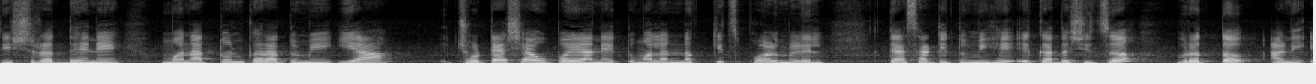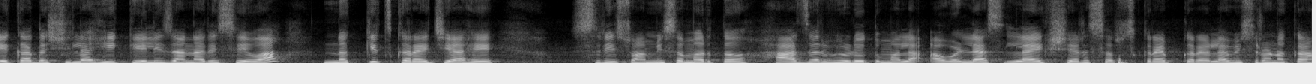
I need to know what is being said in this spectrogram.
ती श्रद्धेने मनातून करा तुम्ही. या छोट्याशा उपायाने तुम्हाला नक्कीच फळ मिळेल. त्यासाठी तुम्ही हे एकादशीचं व्रत आणि एकादशीला ही केली जाणारी सेवा नक्कीच करायची आहे. श्री स्वामी समर्थ हा जर व्हिडिओ तुम्हाला आवडल्यास लाईक शेअर सबस्क्राईब करायला विसरू नका.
